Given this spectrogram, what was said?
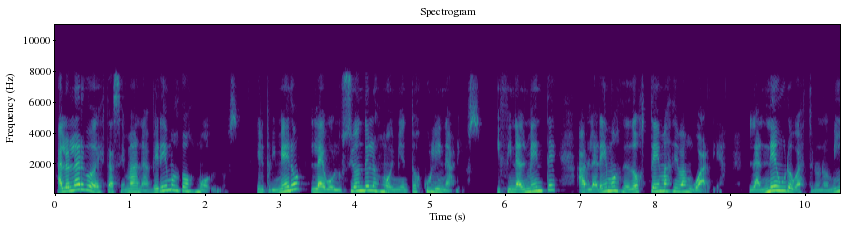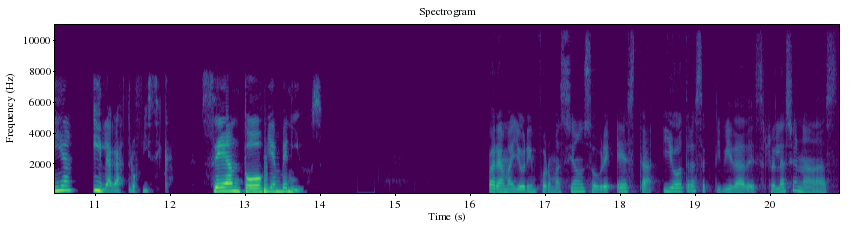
A lo largo de esta semana veremos dos módulos. El primero, la evolución de los movimientos culinarios. Y finalmente, hablaremos de dos temas de vanguardia, la neurogastronomía y la gastrofísica. Sean todos bienvenidos. Para mayor información sobre esta y otras actividades relacionadas,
